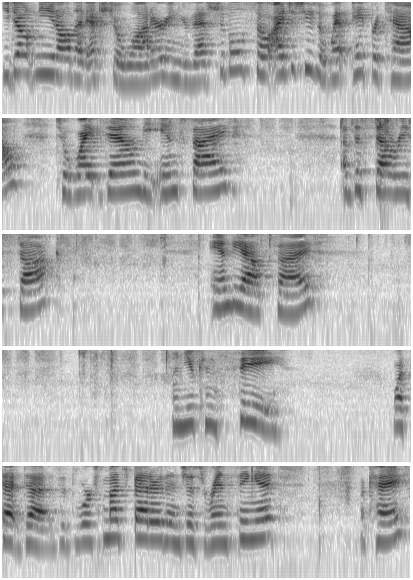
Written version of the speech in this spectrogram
you don't need all that extra water in your vegetables. So I just use a wet paper towel to wipe down the inside of the celery stalks and the outside. And you can see what that does. It works much better than just rinsing it, okay?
